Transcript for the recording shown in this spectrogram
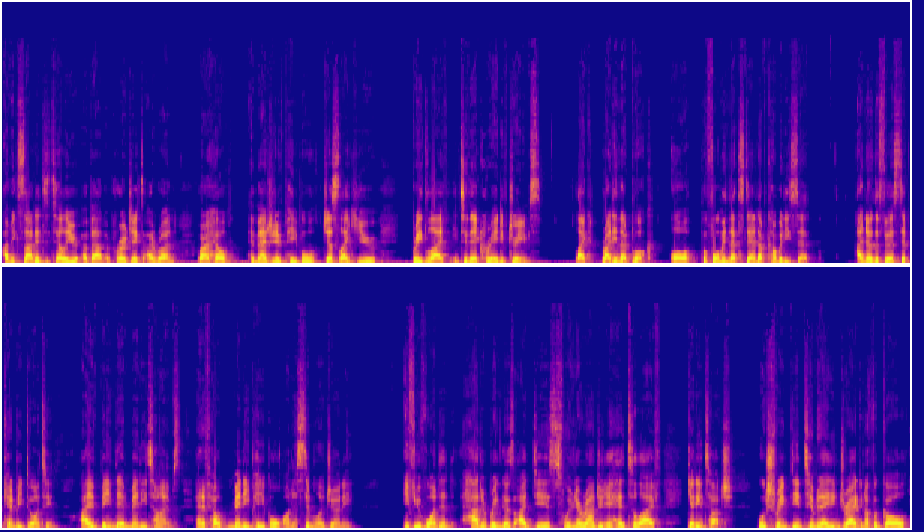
I'm excited to tell you about a project I run where I help imaginative people just like you breathe life into their creative dreams, like writing that book or performing that stand up comedy set. I know the first step can be daunting. I've been there many times and have helped many people on a similar journey. If you've wondered how to bring those ideas swimming around in your head to life, get in touch will shrink the intimidating dragon of a goal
